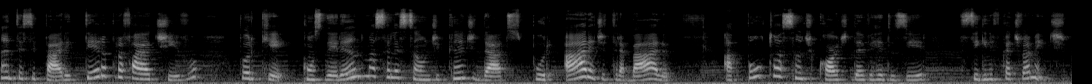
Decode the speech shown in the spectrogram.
antecipar e ter o profile ativo porque, considerando uma seleção de candidatos por área de trabalho, a pontuação de corte deve reduzir significativamente.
